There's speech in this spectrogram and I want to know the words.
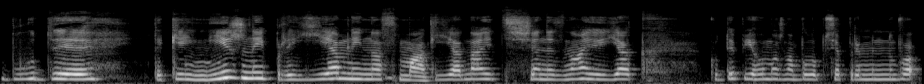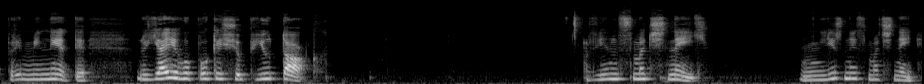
буде такий ніжний, приємний на смак. Я навіть ще не знаю, як, куди б його можна було б ще примінити. Ну, я його поки що п'ю так. Він смачний. Ніжний, смачний.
